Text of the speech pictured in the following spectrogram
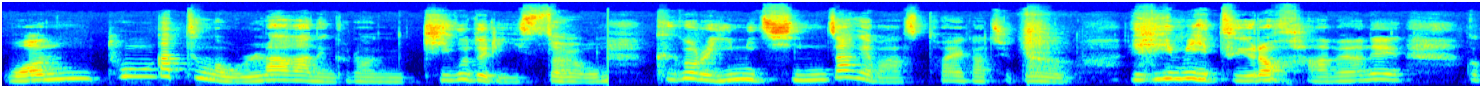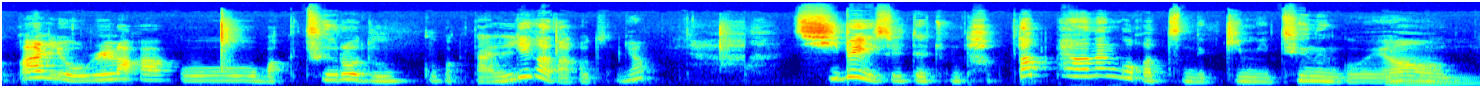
원통 같은 거 올라가는 그런 기구들이 있어요. 그거를 이미 진작에 마스터해가지고 이미 들어가면은 그 빨리 올라가고 막 들어 눕고 막 난리가 나거든요. 집에 있을 때 좀 답답해하는 것 같은 느낌이 드는 거예요. 음.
